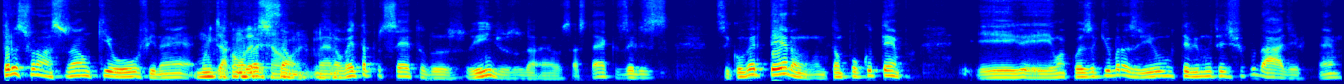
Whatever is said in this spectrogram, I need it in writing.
transformação que houve, né? Muita da conversão, né? né? Uhum. 90% dos índios, da- os astecas, eles se converteram em tão pouco tempo. E, e uma coisa que o Brasil teve muita dificuldade, né?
